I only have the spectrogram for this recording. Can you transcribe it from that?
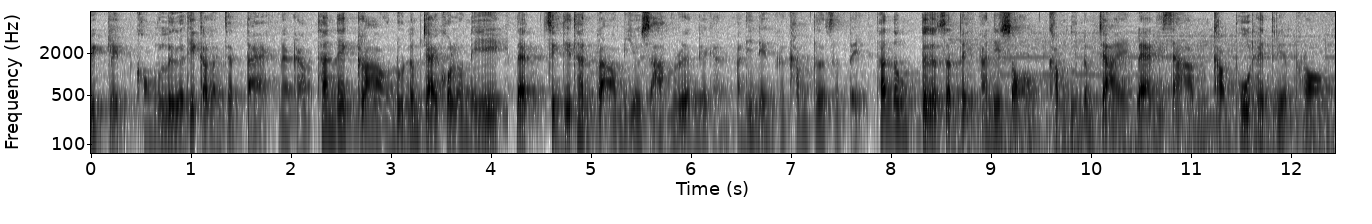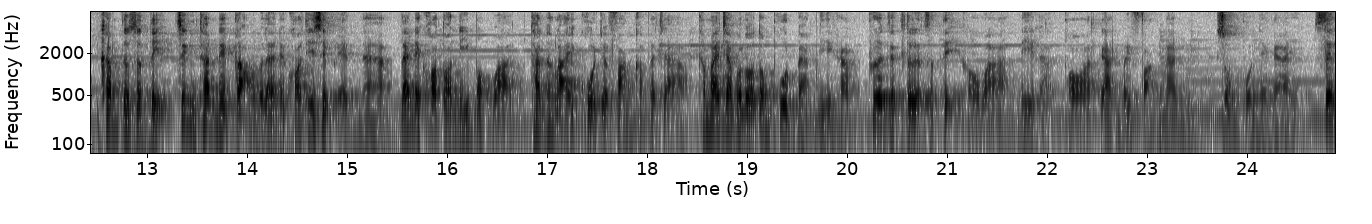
วิกฤตของเรือที่กำลังจะแตกนะครับท่านได้กล่าวหนุนน้ำใจคนเหล่านี้ และสิ่งที่ท่านกล่าวมีอยู่ 3 เรื่องด้วยกัน อันที่ 1 คือคำเตือนสติ ท่านต้องเตือนสติ อันที่ 2คำหนุนน้ำใจ และอันที่ 3คำพูดให้เตรียมพร้อมคำเตือนสติ ซึ่งท่านได้กล่าวไปแล้วในข้อที่ 11นะฮะและในข้อตอนนี้บอกว่าท่านทั้งหลายควรจะฟังข้าพเจ้าทำไมอาจารย์เปโลต้องพูดแบบนี้ครับเพื่อจะเตือนสติเขาว่านี่แหละเพราะว่าการไม่ฟังนั้นส่งผลยังไง ซึ่ง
